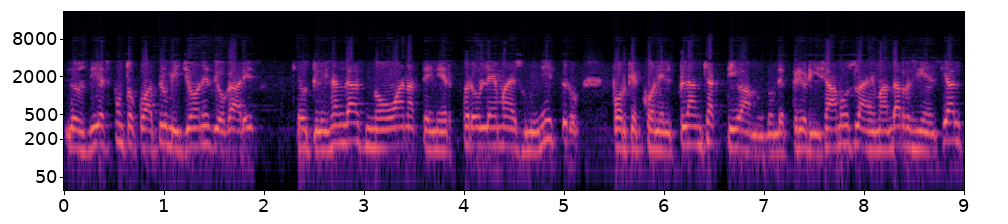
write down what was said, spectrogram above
Los 10.4 millones de hogares que utilizan gas no van a tener problema de suministro porque con el plan que activamos, donde priorizamos la demanda residencial,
